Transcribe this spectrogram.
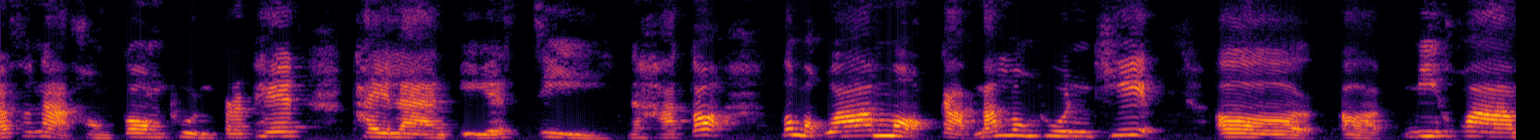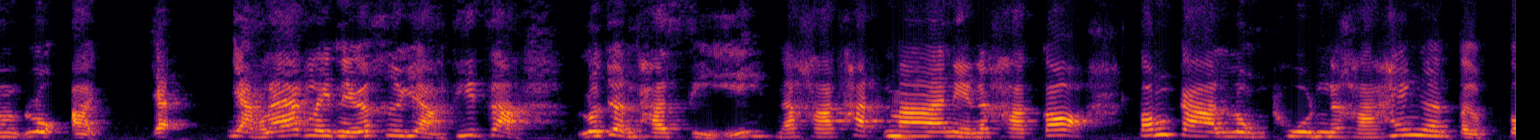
ลักษณะของกองทุนประเภท Thailand ESG นะคะ ก็ต้องบอกว่าเหมาะกับนักลงทุนที่มีความ อย่างแรกเลยเนี่ยก็คืออยากที่จะลดหย่อนภาษีนะคะ ถัดมาเนี่ยนะคะก็ต้องการลงทุนนะคะ ให้เงินเติบโต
